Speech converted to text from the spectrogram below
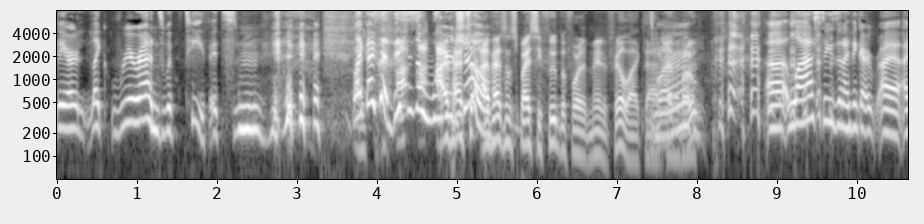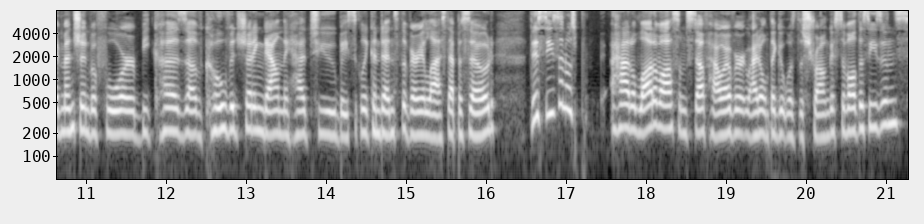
They are like rear ends with teeth. It's like I, said, this is a I've weird had show. Some, I've had some spicy food before that made it feel like that. Uh, last season, I think I, I, I mentioned before, because of COVID shutting down, they had to basically condense the very last episode. This season was had a lot of awesome stuff. However, I don't think it was the strongest of all the seasons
